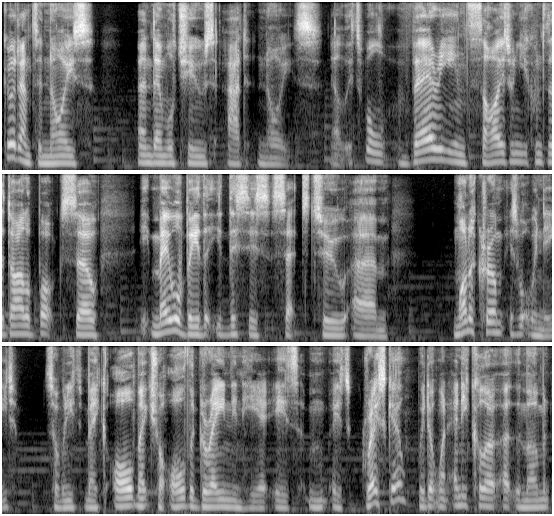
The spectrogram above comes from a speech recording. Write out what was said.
go down to noise, and then we'll choose add noise. Now this will vary in size when you come to the dialog box, so it may well be that this is set to um, monochrome is what we need. So we need to make all make sure all the grain in here is is grayscale. We don't want any color at the moment.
